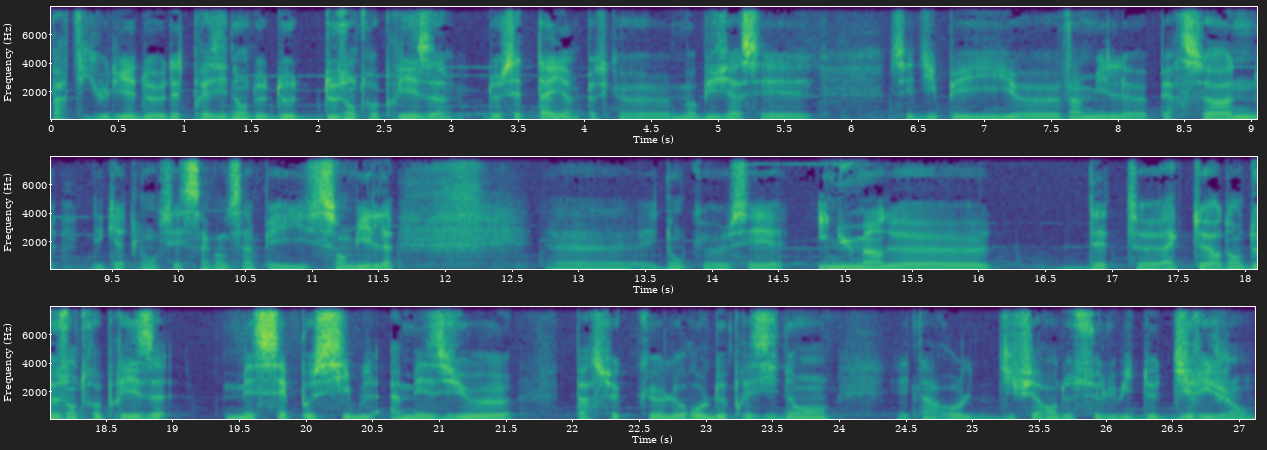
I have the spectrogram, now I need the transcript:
particulier d'être président de deux, entreprises de cette taille, hein, parce que Mobivia, c'est 10 pays, 20 euh, 000 personnes. Decathlon, c'est 55 pays, 100 000. Euh, et donc euh, c'est inhumain d'être acteur dans deux entreprises, mais c'est possible à mes yeux parce que le rôle de président est un rôle différent de celui de dirigeant.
